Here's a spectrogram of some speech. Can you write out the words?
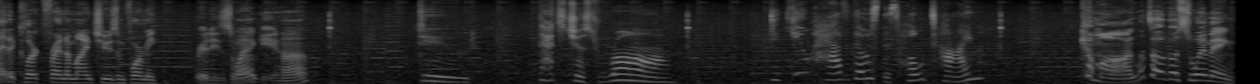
I had a clerk friend of mine choose them for me. Pretty swanky, huh? Dude, that's just wrong. Did you have those this whole time? Come on, let's all go swimming.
